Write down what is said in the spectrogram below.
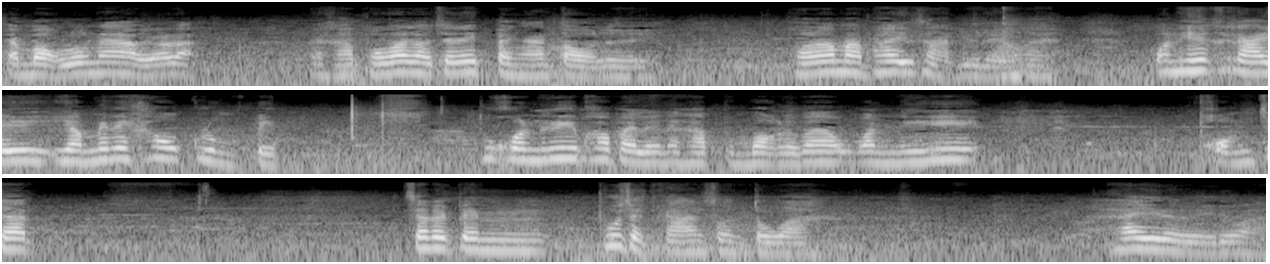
แต่บอกล่วงหน้าอยู่แล้วล่ะนะครับ เพราะว่าเราจะได้ไปงานต่อเลย เพราะเรามาภาคอีสานอยู่แล้วไงวันนี้ใครยังไม่ได้เข้ากลุ่มปิด ทุกคนรีบเข้าไปเลยนะครับ ผมบอกเลยว่าวันนี้ผมจะ จะไปเป็นผู้จัดการส่วนตัว ให้เลยดีกว่า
